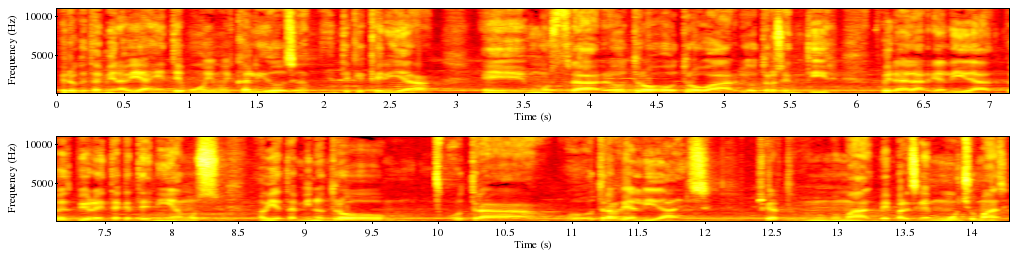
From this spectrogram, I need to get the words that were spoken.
pero que también había gente muy, muy calidosa, gente que quería eh, mostrar otro, otro barrio, otro sentir, fuera de la realidad pues violenta que teníamos, había también otro, otra, otras realidades. ¿Cierto? me parece mucho más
